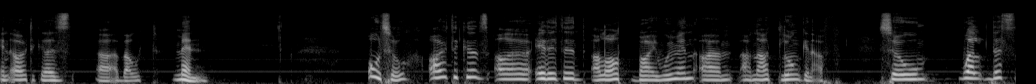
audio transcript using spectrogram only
in articles uh, about men. Also, articles are edited a lot by women um, are not long enough. So, well, this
